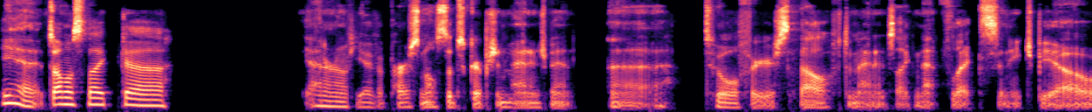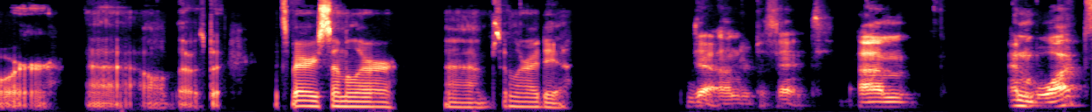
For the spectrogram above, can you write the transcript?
Yeah, it's almost like uh, I don't know if you have a personal subscription management uh, tool for yourself to manage like Netflix and HBO or uh, all of those, but it's very similar, um, similar idea. Yeah, hundred percent. Um, and what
